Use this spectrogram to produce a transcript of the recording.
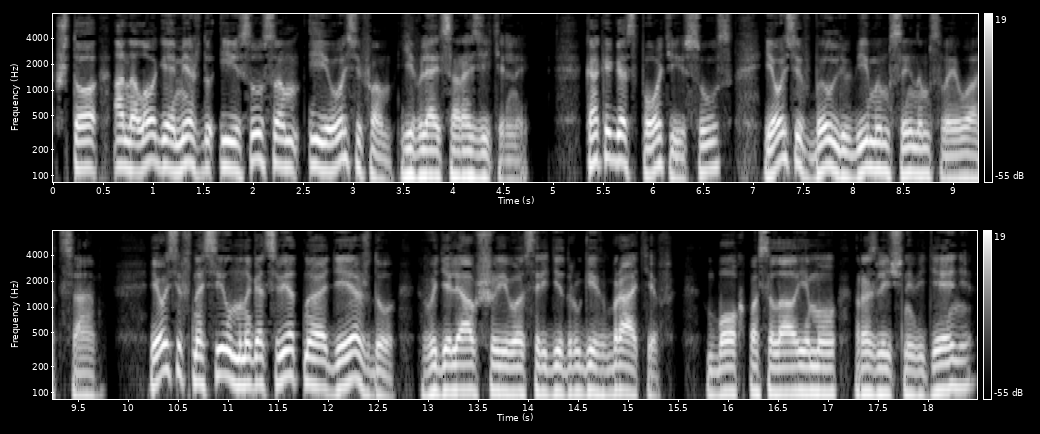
что аналогия между Иисусом и Иосифом является разительной. Как и Господь Иисус, Иосиф был любимым сыном своего отца. Иосиф носил многоцветную одежду, выделявшую его среди других братьев. Бог посылал ему различные видения,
